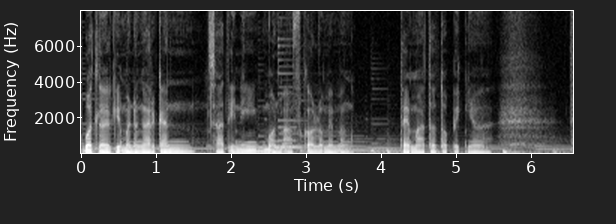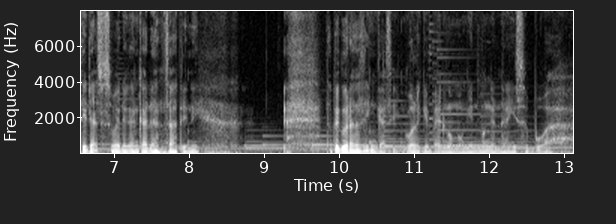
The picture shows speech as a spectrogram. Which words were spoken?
buat lagi mendengarkan saat ini mohon maaf kalau memang tema atau topiknya tidak sesuai dengan keadaan saat ini. Tapi gue rasa sih enggak sih. Gue lagi pengen ngomongin mengenai sebuah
